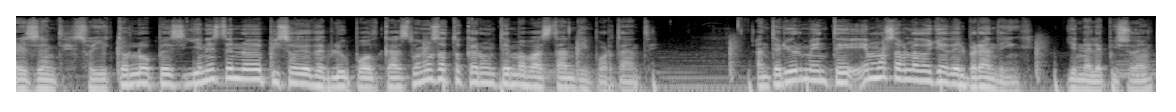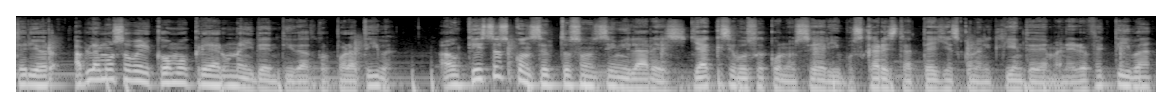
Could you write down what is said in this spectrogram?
Presente, soy Héctor López y en este nuevo episodio de Blue Podcast vamos a tocar un tema bastante importante. Anteriormente hemos hablado ya del branding y en el episodio anterior hablamos sobre cómo crear una identidad corporativa. Aunque estos conceptos son similares, ya que se busca conocer y buscar estrategias con el cliente de manera efectiva,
